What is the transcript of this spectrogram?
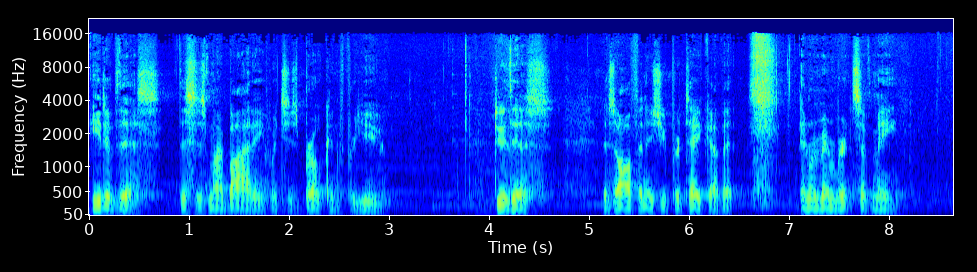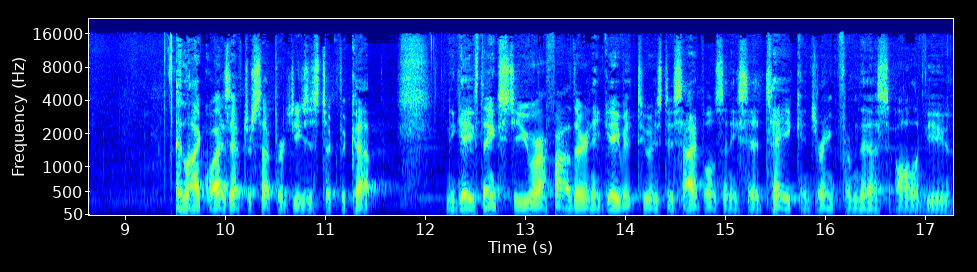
eat of this. This is my body, which is broken for you. Do this as often as you partake of it in remembrance of me. And likewise, after supper, Jesus took the cup. And he gave thanks to you, our Father, and he gave it to his disciples, and he said, Take and drink from this, all of you.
